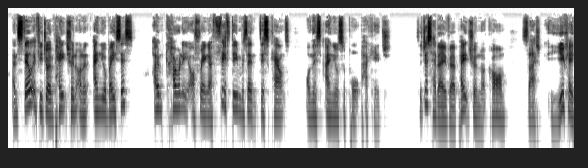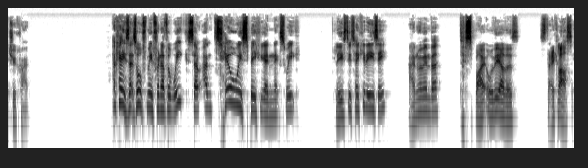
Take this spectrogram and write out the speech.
And still, if you join Patreon on an annual basis, I'm currently offering a 15% discount on this annual support package. So just head over patreon.com slash UK True Crime. Okay, so that's all for me for another week. So until we speak again next week, please do take it easy. And remember, despite all the others, stay classy.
